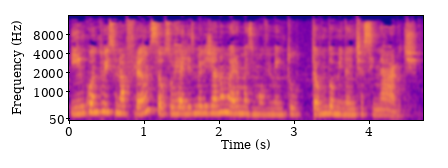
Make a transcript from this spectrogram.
E enquanto isso, na França, o surrealismo ele já não era mais um movimento tão dominante assim na arte.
